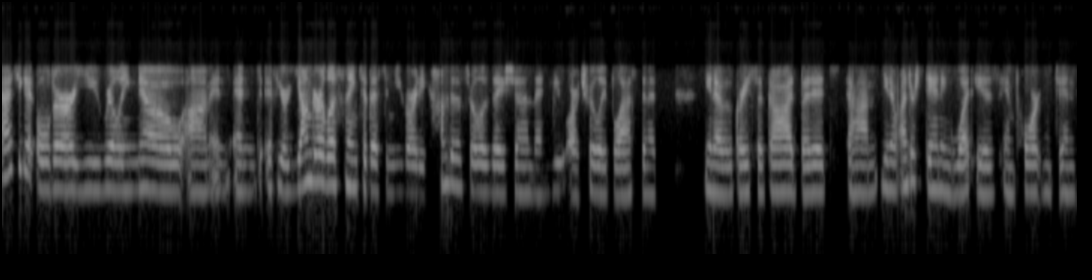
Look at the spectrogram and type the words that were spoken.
as you get older you really know um, and and if you're younger listening to this and you've already come to this realization then you are truly blessed and it's you know the grace of god but it's um, you know understanding what is important and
